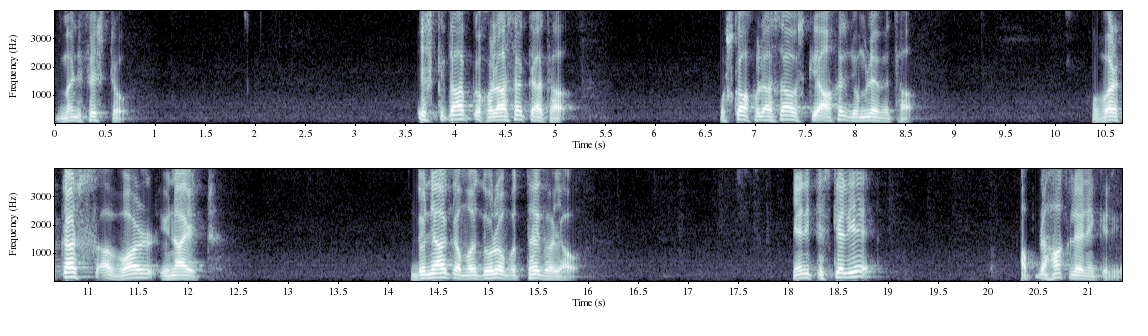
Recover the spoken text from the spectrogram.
مینیفیسٹو۔ اس کتاب کا خلاصہ کیا تھا؟ اس کا خلاصہ اس کے آخری جملے میں تھا۔ Workers of world unite. دنیا کے مزدوروں متحد ہو جاؤ۔ یعنی کس کے لیے؟ اپنا حق لینے کے لیے۔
